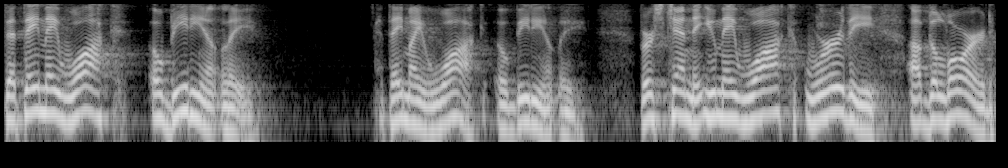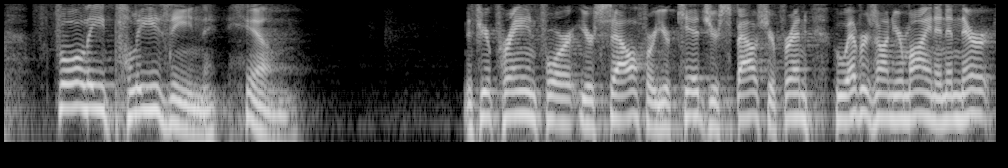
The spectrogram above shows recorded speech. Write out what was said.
that they may walk obediently. That they may walk obediently. Verse 10 that you may walk worthy of the Lord, fully pleasing him. If you're praying for yourself or your kids, your spouse, your friend, whoever's on your mind, and in they're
